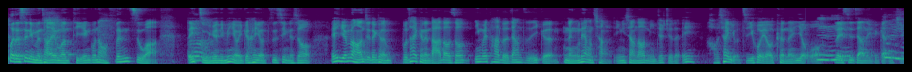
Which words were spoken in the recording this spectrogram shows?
或者是你们常常有没有体验过那种分组啊？诶、欸，组员里面有一个很有自信的时候，诶、欸，原本好像觉得可能不太可能达到的时候，因为他的这样子一个能量场影响到你，就觉得诶、欸，好像有机会有可能有哦，嗯、类似这样的一个感觉。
